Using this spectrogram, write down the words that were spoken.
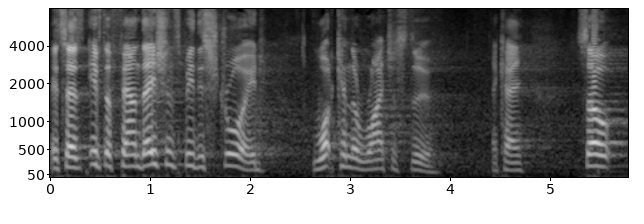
It says, If the foundations be destroyed, what can the righteous do? Okay? So,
